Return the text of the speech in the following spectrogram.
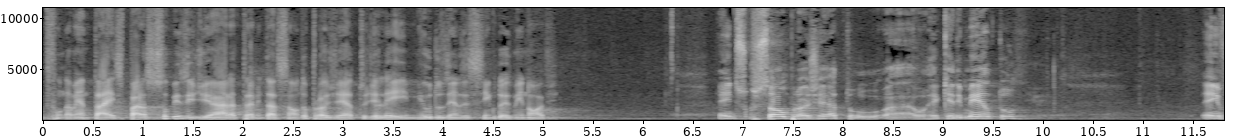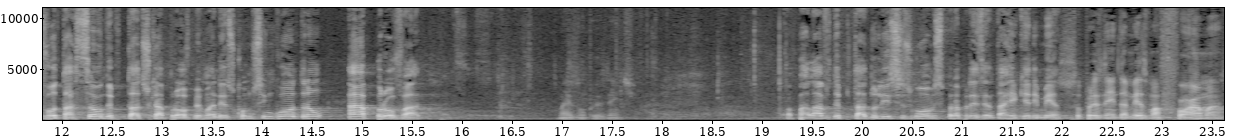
fundamentais para subsidiar a tramitação do projeto de lei 1205-2009. Em discussão, o projeto, o requerimento. Em votação, deputados que aprovam permaneçam como se encontram. Aprovado. Mais um, presidente. Com a palavra, o deputado Ulisses Gomes para apresentar requerimento. Senhor presidente, da mesma forma,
